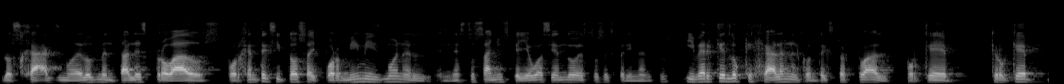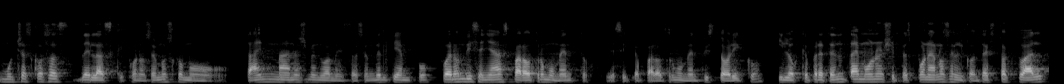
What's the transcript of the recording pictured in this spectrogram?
los hacks, modelos mentales probados por gente exitosa y por mí mismo en, el, en estos años que llevo haciendo estos experimentos y ver qué es lo que jala en el contexto actual, porque creo que muchas cosas de las que conocemos como time management o administración del tiempo fueron diseñadas para otro momento, Jessica, para otro momento histórico. Y lo que pretende time ownership es ponernos en el contexto actual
